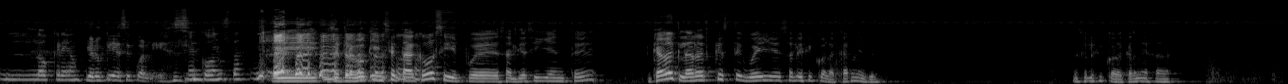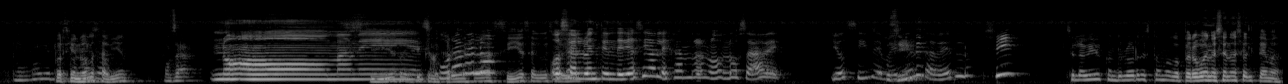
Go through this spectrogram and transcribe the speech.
Lo creo. Creo que ya sé cuál es. Me consta. Y se tragó 15 tacos y pues al día siguiente... Cabe aclarar que este güey es alérgico a la carne, güey. Es alérgico a la carne asada. Por si no lo sabían. O sea, No, mames. Júramelo. Sí, ese güey O sea, lo entendería si Alejandro no lo sabe. Yo sí debería posible? saberlo. Sí, se la vive con dolor de estómago. Pero bueno, ese no es el tema.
